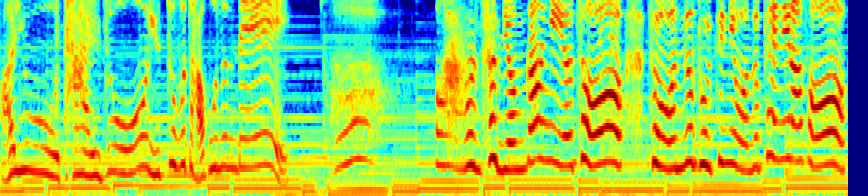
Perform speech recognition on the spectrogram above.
아유, 다 알죠. 유튜브 다 보는데. 아, 완전 영광이에요. 저, 저 완전 도티님 완전 팬이라서,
